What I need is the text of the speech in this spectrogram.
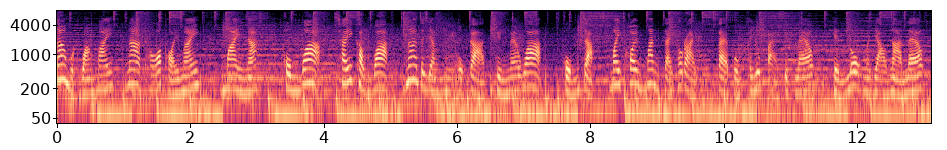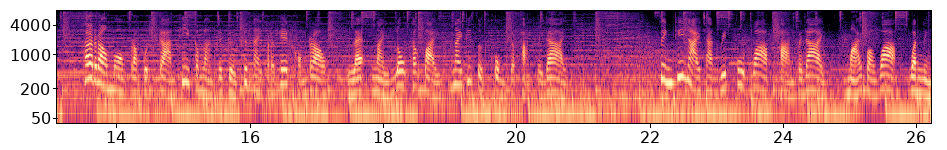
น่าหมดหวังไหมน่าท้อถอยไหม ไม่นะ ผมว่าใช้คำว่าน่าจะยังมีโอกาสถึงแม้ว่า ผมจะไม่ค่อยมั่นใจเท่าไหร่ แต่ผมอายุ 80 แล้ว เห็นโลกมายาวนานแล้ว ถ้าเรามองปรากฏการณ์ที่กำลังจะเกิดขึ้นในประเทศของเรา และในโลกทั้งใบ ในที่สุดคงจะผ่านไปได้ สิ่งที่นายชาญวิทย์พูดว่าผ่านไปได้ หมายความว่าวันหนึ่ง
